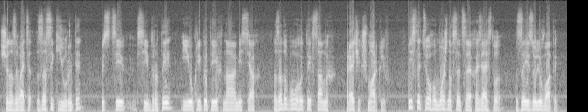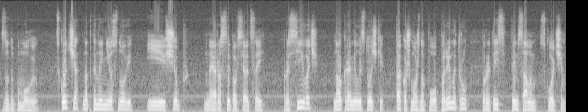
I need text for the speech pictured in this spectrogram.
що називається, засекюрити ось ці всі дроти і укріпити їх на місцях за допомогою тих самих гарячих шмарклів. Після цього можна все це хазяйство заізолювати за допомогою скотча на тканинній основі, і щоб не розсипався цей розсіювач на окремі листочки, також можна по периметру пройтись тим самим скотчем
